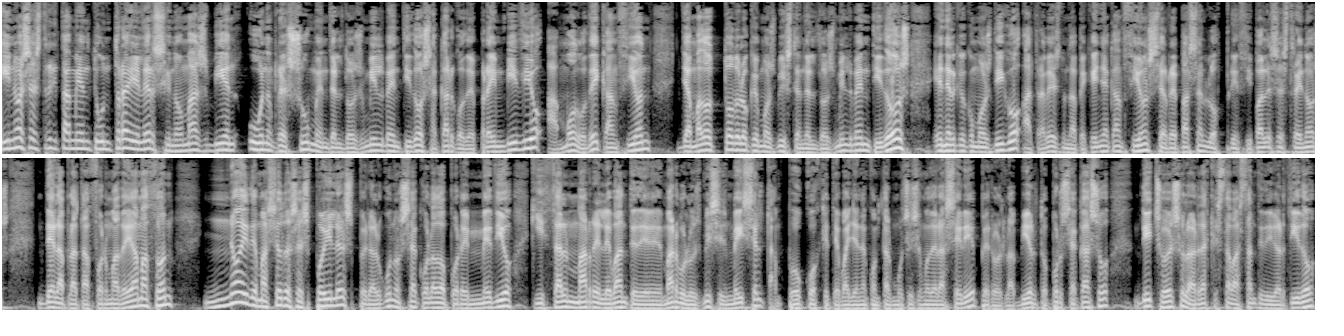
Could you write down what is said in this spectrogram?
Y no es estrictamente un tráiler, sino más bien un resumen del 2022 a cargo de Prime Video, a modo de canción, llamado Todo lo que hemos visto en el 2022, en el que, como os digo, a través de una pequeña canción se repasan los principales estrenos de la plataforma de Amazon. No hay demasiados spoilers, pero algunos se ha colado por en medio, quizá el más relevante de Marvelous Mrs. Maisel, tampoco es que te vayan a contar muchísimo de la serie, pero os lo advierto por si acaso. Dicho eso, la verdad es que está bastante divertido,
